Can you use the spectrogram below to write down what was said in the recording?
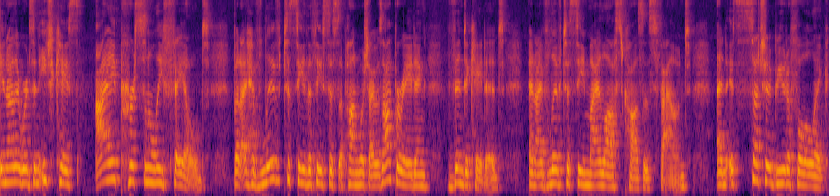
In other words, in each case, I personally failed, but I have lived to see the thesis upon which I was operating vindicated, and I've lived to see my lost causes found. And it's such a beautiful, like,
